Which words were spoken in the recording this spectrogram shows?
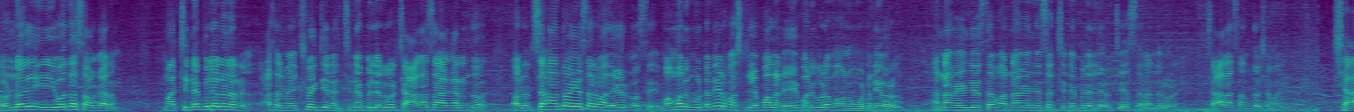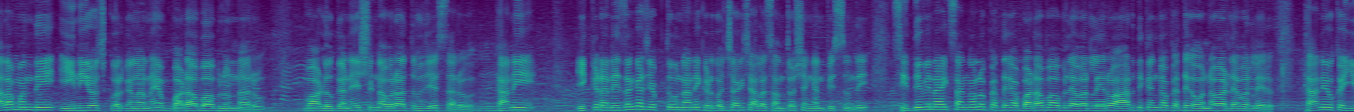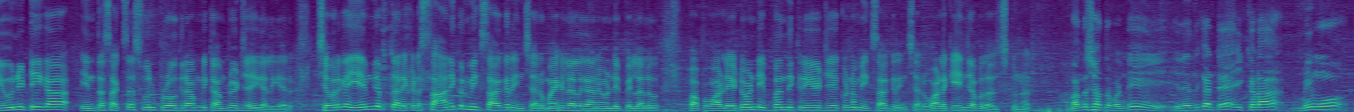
రెండోది ఈ యువత సహకారం. మా చిన్నపిల్లలు ఉన్నారు. అసలు మేము ఎక్స్పెక్ట్ చేయలేము చిన్నపిల్లలు కూడా చాలా సహకారంతో వాళ్ళు ఉత్సాహంతో చేస్తారు మా దగ్గరకు వస్తే. మమ్మల్ని ముట్టనియరు ఫస్ట్ చెప్పాలంటే ఏ పని కూడా మమ్మల్ని ముట్టనివ్వరు అన్న మేము చేస్తాం? అన్న మేము చేస్తాం? చిన్నపిల్లలు లేవు చేస్తారు అందరూ కూడా. చాలా సంతోషం అది. చాలామంది ఈ నియోజకవర్గంలోనే బడాబాబులు ఉన్నారు. వాళ్ళు గణేష్ నవరాత్రులు చేస్తారు. కానీ ఇక్కడ నిజంగా చెప్తూ ఉన్నాను ఇక్కడికి వచ్చాక చాలా సంతోషంగా అనిపిస్తుంది. సిద్ధి వినాయక సంఘంలో పెద్దగా బడాబాబులు ఎవరు లేరు ఆర్థికంగా పెద్దగా ఉన్నవాళ్ళు ఎవరు లేరు. కానీ ఒక యూనిటీగా ఇంత సక్సెస్ఫుల్ ప్రోగ్రామ్ని కంప్లీట్ చేయగలిగారు. చివరిగా ఏం చెప్తారు? ఇక్కడ స్థానికులు మీకు సహకరించారు మహిళలు కానివ్వండి పిల్లలు. పాపం వాళ్ళు ఎటువంటి ఇబ్బంది క్రియేట్ చేయకుండా మీకు సహకరించారు. వాళ్ళకి ఏం చెప్పదలుచుకున్నారు? వంద శాతం అండి. ఇది ఎందుకంటే ఇక్కడ మేము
